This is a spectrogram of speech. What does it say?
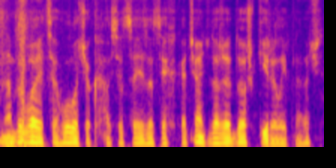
Набивається голочок ось оцей з цих качань, навіть до шкіри липне. Бачите?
